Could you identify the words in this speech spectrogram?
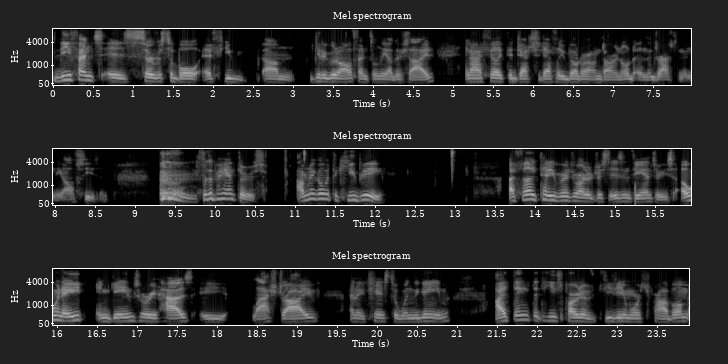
Defense is serviceable if you um get a good offense on the other side. And I feel like the Jets should definitely build around Darnold in the draft and in the offseason. For the Panthers, I'm going to go with the QB. I feel like Teddy Bridgewater just isn't the answer. He's 0 8 in games where he has a last drive and a chance to win the game. I think that he's part of DJ Moore's problem,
